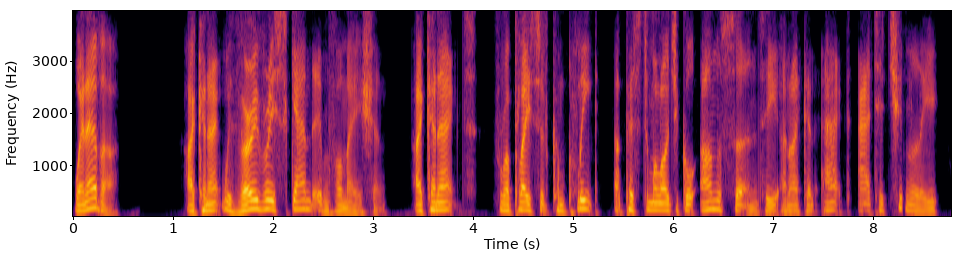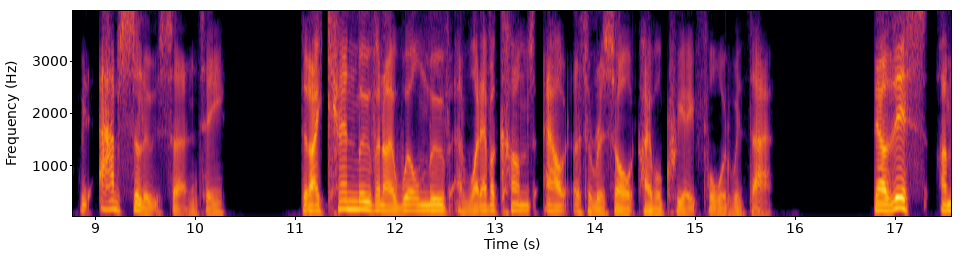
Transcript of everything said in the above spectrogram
whenever. I can act with very, very scant information. I can act from a place of complete epistemological uncertainty, and I can act attitudinally with absolute certainty that I can move and I will move, and whatever comes out as a result, I will create forward with that. Now, this, I'm,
